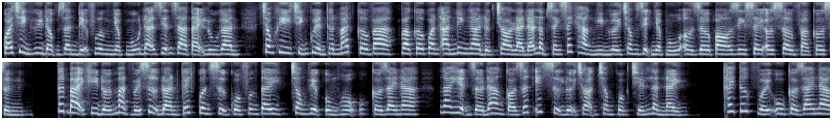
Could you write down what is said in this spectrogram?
quá trình huy động dân địa phương nhập ngũ đã diễn ra tại Lugan, trong khi chính quyền thân Moscow và cơ quan an ninh Nga được cho là đã lập danh sách hàng nghìn người trong diện nhập ngũ ở Zaporizhzhia và Kherson. Thất bại khi đối mặt với sự đoàn kết quân sự của phương Tây trong việc ủng hộ Ukraine, Nga hiện giờ đang có rất ít sự lựa chọn trong cuộc chiến lần này. Thách thức với Ukraine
